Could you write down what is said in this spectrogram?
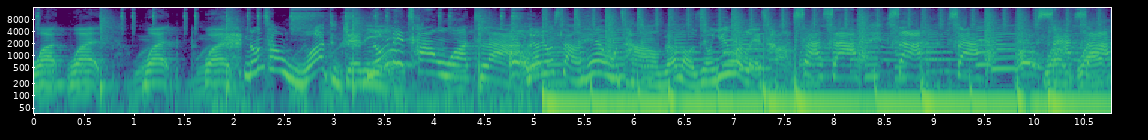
what what what what？侬唱 what Jenny？侬来唱 what 啦？不要用上海话唱，不要老是用英文来唱。啥啥啥啥啥啥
